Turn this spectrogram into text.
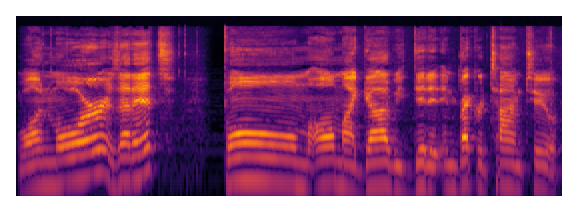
One more. Is that it? Boom. Oh my god, we did it in record time too.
